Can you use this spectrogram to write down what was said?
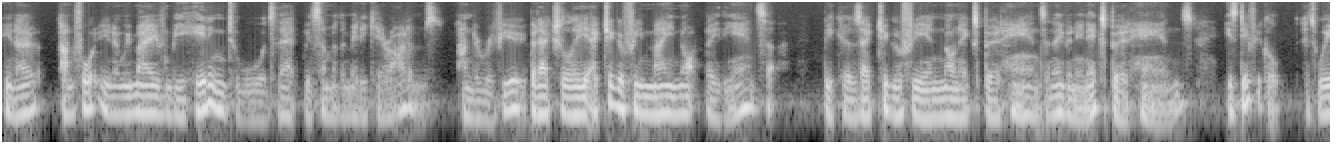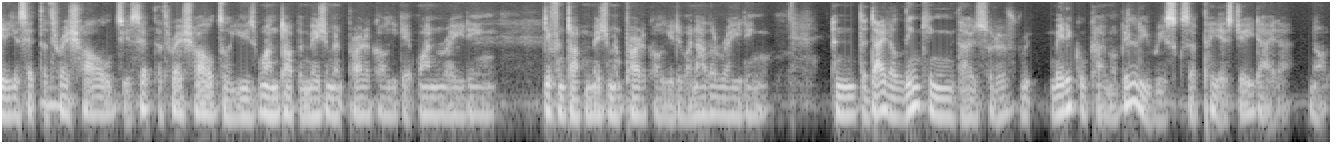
you know, unfortunately, you know, we may even be heading towards that with some of the Medicare items under review. But actually, actigraphy may not be the answer because actigraphy in non-expert hands and even in expert hands is difficult. It's where do you set the mm. thresholds? You set the thresholds or use one type of measurement protocol, you get one reading. Different type of measurement protocol, you do another reading. And the data linking those sort of medical comorbidity risks are PSG data, not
